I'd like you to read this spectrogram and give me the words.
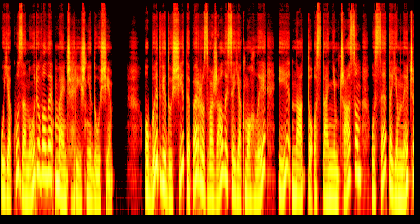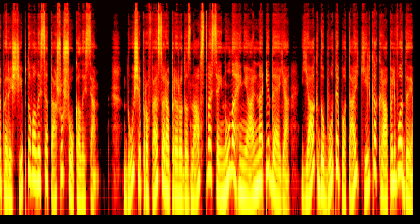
у яку занурювали менш грішні душі. Обидві душі тепер розважалися як могли, і, надто останнім часом, усе таємниче перешіптувалися та шушукалися. Душі професора природознавства сяйнула геніальна ідея, як добути потай кілька крапель води.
